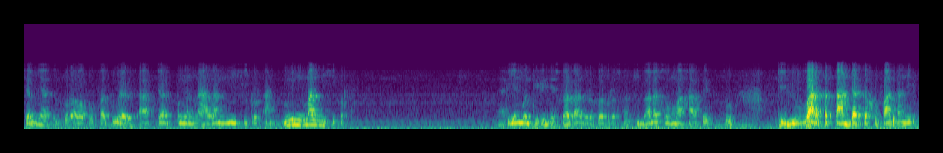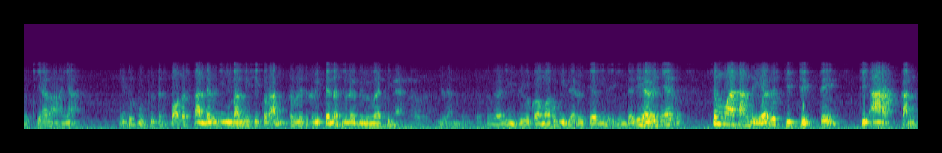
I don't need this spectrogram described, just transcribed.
jamnya tuh Quran wakufat itu harus ada pengenalan misi Quran, minimal misi Quran. Ini pun dirintis bapak terus terus. Nah, gimana semua hafid itu di luar standar kehufatan itu dia lanya. Itu kudu terpono standar minimal misi Quran terus itu kristiana sudah dulu mati. Hilang. Terus kali dulu kau mau bisa harus Jadi harusnya itu semua santri harus didikte, diarahkan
